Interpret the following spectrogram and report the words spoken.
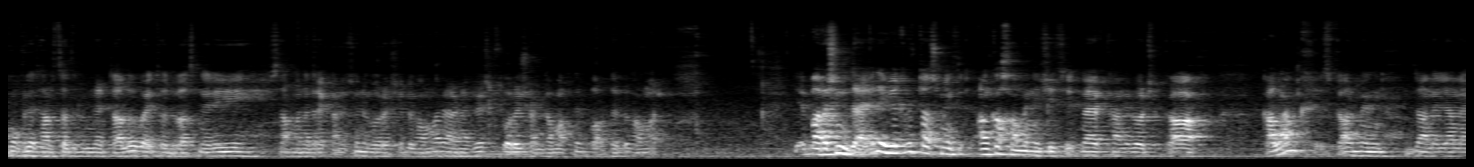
կոնկրետ հարցադրումներ տալով այդ հոդվածների սահմանադրականությունը որոշելու համար անհրաժեշտ որոշ հանգամանքներ պարտելու համար։ Եվ առաջին դա էր, եւ երկրորդը ասում ենք անկախ ամեն ինչից, նաեւ քանի որ կա կալանք, իսկ Արմեն Դանելյանը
